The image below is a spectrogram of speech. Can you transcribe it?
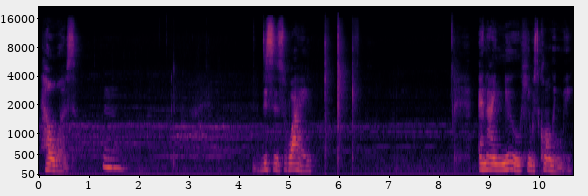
hell was. Mm. This is why. And I knew he was calling me.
